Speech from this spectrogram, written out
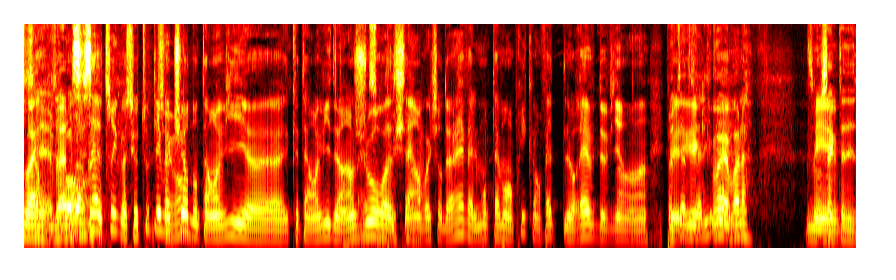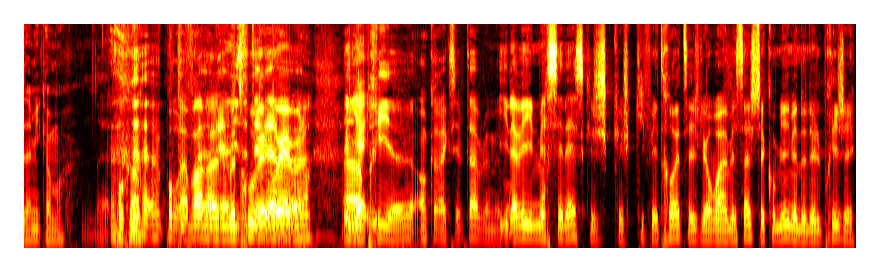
Ouais, bah, c'est ça le truc parce que toutes les voitures dont tu as envie euh, que tu as envie de un jour c'est une voiture de rêve, elles montent tellement en prix qu'en fait le rêve devient un... Peut-être Euh, réalité. Ouais, voilà. c'est Mais pour ça que t'as des amis comme moi. Ouais. pourquoi pour, Pour pouvoir euh, me trouver rêves, ouais euh, voilà. À Il y a- un prix euh, encore acceptable. Mais Il bon. avait une Mercedes que je, que je kiffais trop, tu sais, je lui envoie un message, tu sais combien il m'a donné le prix, j'ai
